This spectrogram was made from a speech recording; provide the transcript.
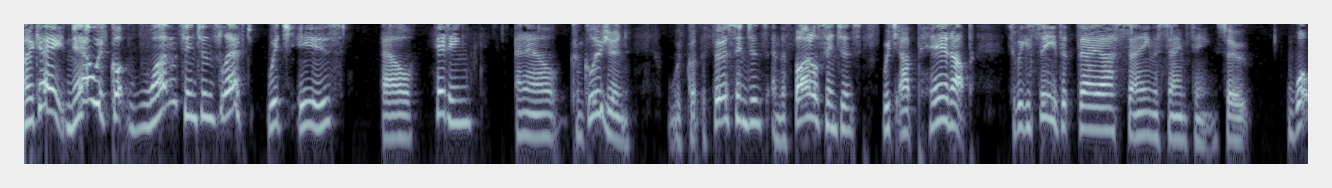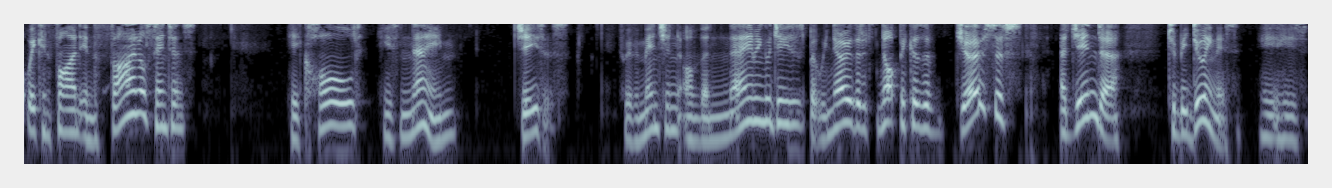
Okay, now we've got one sentence left, which is our heading and our conclusion we've got the first sentence and the final sentence, which are paired up. So we can see that they are saying the same thing. So what we can find in the final sentence, he called his name Jesus. So we have a mention of the naming of Jesus, but we know that it's not because of Joseph's agenda to be doing this. He, he's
